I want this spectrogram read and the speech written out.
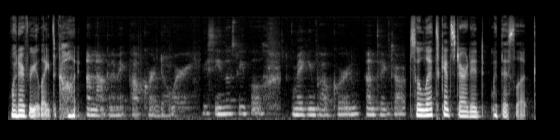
whatever you like to call it. I'm not going to make popcorn, don't worry. Have you seen those people making popcorn on TikTok? So let's get started with this look.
